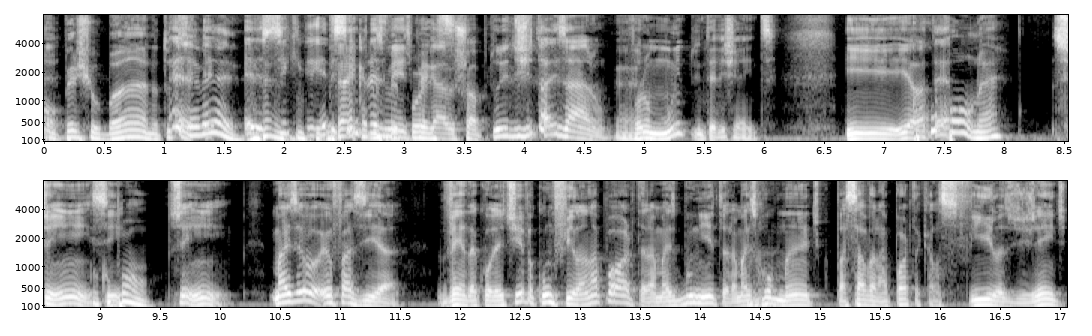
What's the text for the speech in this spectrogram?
fazer. Peixe urbano, tudo É, você vê. eles, si- eles Décadas simplesmente depois. pegaram o Shop Tour e digitalizaram. Foram muito inteligentes. E, e Com até... cupom, né? Sim, Com sim. cupom. Sim. Mas eu, eu fazia venda coletiva com fila na porta, era mais bonito, era mais romântico. Passava na porta aquelas filas de gente.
